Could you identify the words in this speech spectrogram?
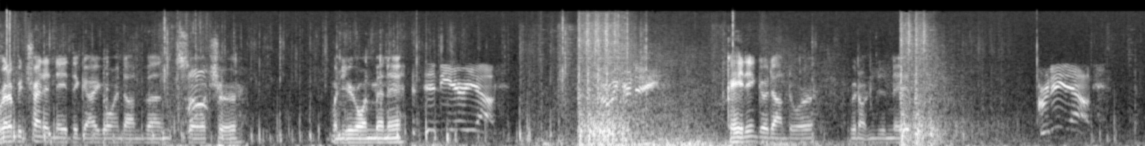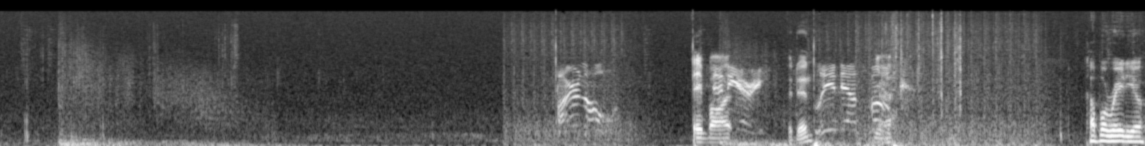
We're gonna be trying to nade the guy going down vent, so watch your when you're going mini. Incendiary out. Throwing grenade. Okay, he didn't go down door. We don't need to nade. Grenade out. Fire in the hole. They bought. Incendiary. They did? Laying down smoke. Yeah. Couple radio.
